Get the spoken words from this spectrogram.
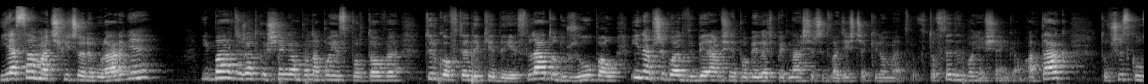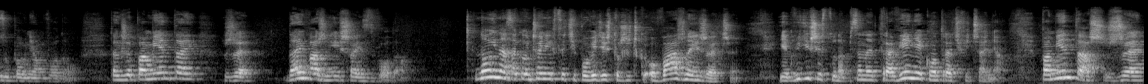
Ja sama ćwiczę regularnie i bardzo rzadko sięgam po napoje sportowe, tylko wtedy, kiedy jest lato, duży upał i na przykład wybieram się pobiegać 15 czy 20 km. To wtedy po nie sięgam. A tak, to wszystko uzupełniam wodą. Także pamiętaj, że najważniejsza jest woda. No i na zakończenie chcę Ci powiedzieć troszeczkę o ważnej rzeczy. Jak widzisz, jest tu napisane trawienie kontra ćwiczenia. Pamiętasz, że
